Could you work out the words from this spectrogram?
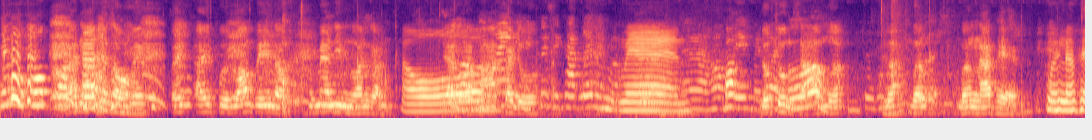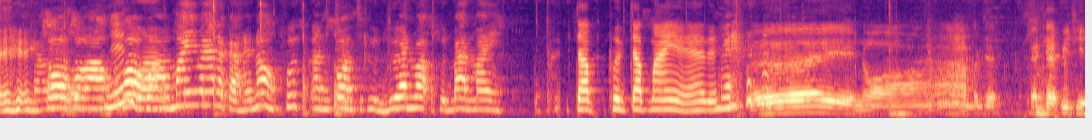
ยังบ่ครบก่อนแล้วเดี๋ยวจะส่งไปไปไอ้ฝึกร้องเพลงกับคุณแม่นิ่มนวลก่อนโอ้เดี๋ยวกลับมาไปดูคือสิคักเลยแม่นบ่แมนห้องเพลงไปลูกทุ่งสาวเมืองเมืองเมืองเมืองนาแพกเมืองนาเพพ่อบ่เอาพ่อบ่เอาไม้มาแล้วก็ให้น้องฝึกอันก่อนสิขึ้นเฮือนว่าขึ้นบ้านใหม่ จับฝึกจับไม้แหมดิเอ้ยหนอมันจะแต่แค่พิธี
